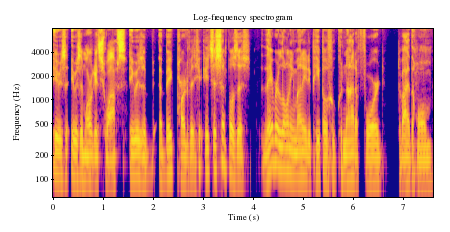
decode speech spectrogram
it was it was a mortgage swaps? It was a, a big part of it. It's as simple as this. They were loaning money to people who could not afford to buy the home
